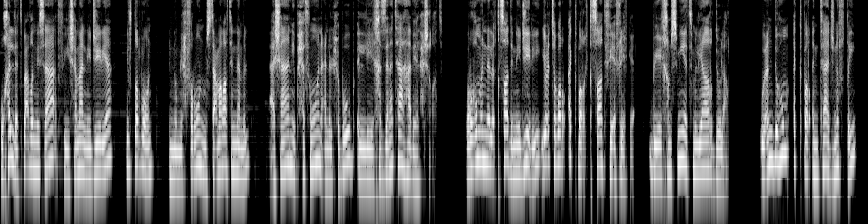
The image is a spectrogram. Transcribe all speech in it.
وخلت بعض النساء في شمال نيجيريا يضطرون أنهم يحفرون مستعمرات النمل عشان يبحثون عن الحبوب اللي خزنتها هذه الحشرات. ورغم أن الاقتصاد النيجيري يعتبر أكبر اقتصاد في أفريقيا ب 500 مليار دولار وعندهم أكبر إنتاج نفطي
